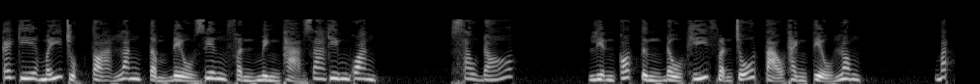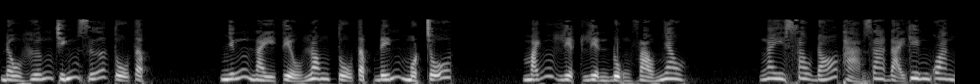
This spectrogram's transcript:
Cái kia mấy chục tòa lăng tẩm đều riêng phần mình thả ra kim quang. Sau đó, liền có từng đầu khí vận chỗ tạo thành tiểu long. Bắt đầu hướng chính giữa tụ tập. Những này tiểu long tụ tập đến một chỗ mãnh liệt liền đụng vào nhau, ngay sau đó thả ra đại kim quang,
